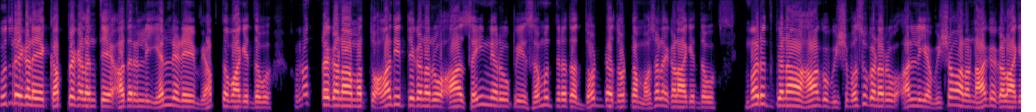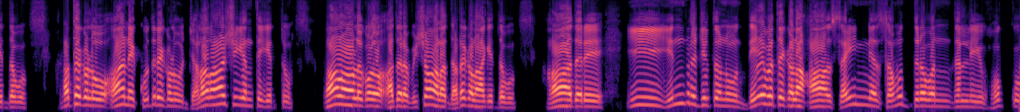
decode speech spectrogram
ಕುದುರೆಗಳೇ ಕಪ್ಪೆಗಳಂತೆ ಅದರಲ್ಲಿ ಎಲ್ಲೆಡೆ ವ್ಯಾಪ್ತವಾಗಿದ್ದವು. ರುದ್ರಗಣ ಮತ್ತು ಆದಿತ್ಯಗಣರು ಆ ಸೈನ್ಯ ರೂಪಿ ಸಮುದ್ರದ ದೊಡ್ಡ ದೊಡ್ಡ ಮೊಸಳೆಗಳಾಗಿದ್ದವು. ಮರುದ್ಗಣ ಹಾಗೂ ವಿಶ್ವಸುಗಣರು ಅಲ್ಲಿಯ ವಿಶಾಲ ನಾಗಗಳಾಗಿದ್ದವು. ರಥಗಳು, ಆನೆ, ಕುದುರೆಗಳು ಜಲರಾಶಿಯಂತೆ ಇತ್ತು. ಕಾಲಾಳುಗಳು ಅದರ ವಿಶಾಲ ದಡಗಳಾಗಿದ್ದವು. ಆದರೆ ಈ ಇಂದ್ರಜಿತನು ದೇವತೆಗಳ ಆ ಸೈನ್ಯ ಸಮುದ್ರವೊಂದಲ್ಲಿ ಹೊಕ್ಕು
